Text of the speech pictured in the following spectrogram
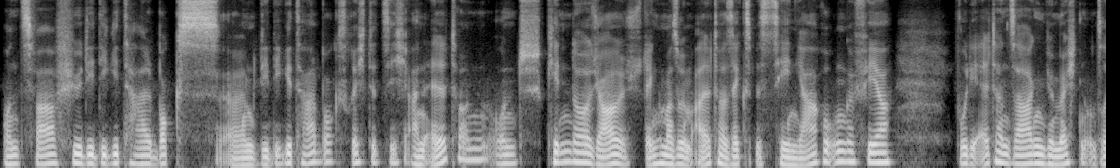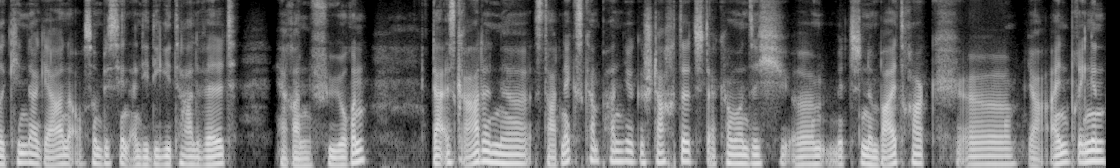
Und zwar für die Digitalbox. Ähm, die Digitalbox richtet sich an Eltern und Kinder, ja, ich denke mal so im Alter sechs bis zehn Jahre ungefähr wo die Eltern sagen, wir möchten unsere Kinder gerne auch so ein bisschen an die digitale Welt heranführen. Da ist gerade eine Start Next Kampagne gestartet. Da kann man sich äh, mit einem Beitrag äh, ja einbringen,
